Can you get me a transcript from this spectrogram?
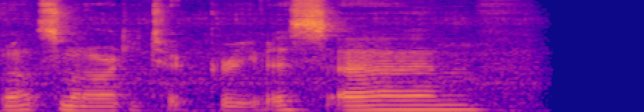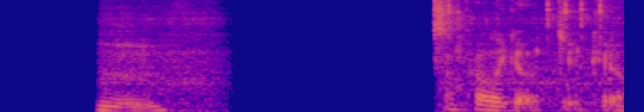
well, someone already took Grievous. Um, hmm. I'll probably go with Dooku.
